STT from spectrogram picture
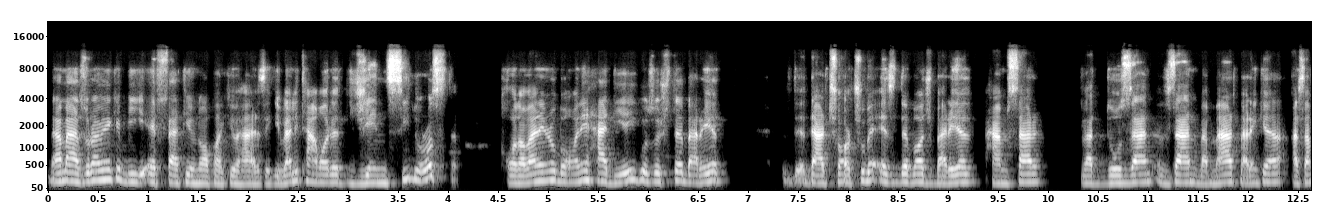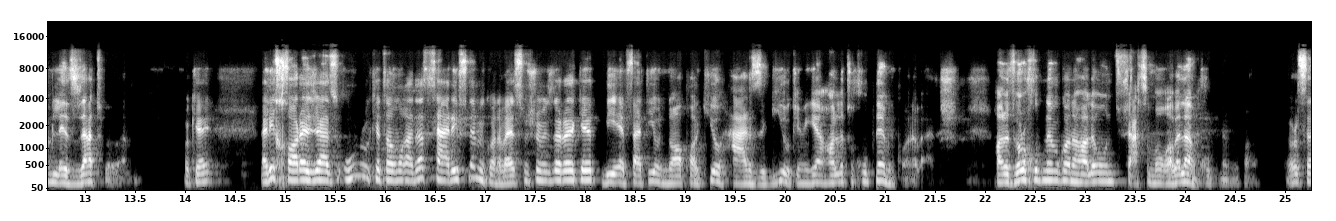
نه منظورم اینه که بی افتی و ناپاکی و هرزگی. ولی تمایلات جنسی درسته. خداوند این رو به عنوان هدیه‌ای گذاشته برای در چارچوب ازدواج برای همسر و دو زن زن و مرد برای اینکه اصلا لذت ببرن. اوکی؟ ولی خارج از اون رو کتاب مقدس تعریف نمی‌کنه و اسمش رو می‌ذاره که بی‌عفتی و ناپاکی و هرزگی و که میگه حالت خوب نمی‌کنه بعدش حالا تو رو خوب نمی‌کنه حالا اون شخص مقابلم خوب نمی‌کنه. درسته؟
